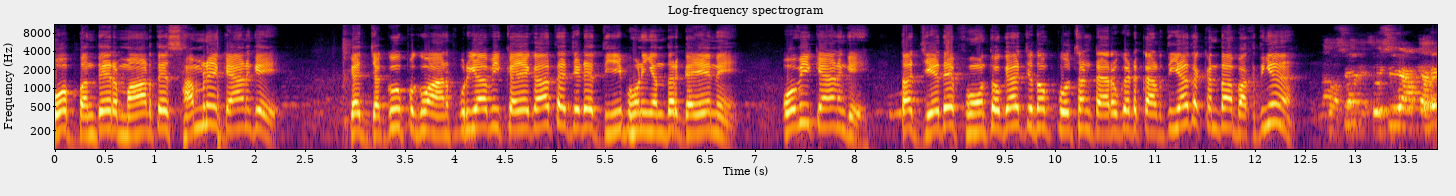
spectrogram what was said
ਉਹ ਬੰਦੇ ਰਿਮਾਂਡ ਤੇ ਸਾਹਮਣੇ ਕਹਿਣਗੇ ਕਿ ਜੱਗੂ ਭਗਵਾਨਪੁਰੀਆ ਵੀ ਕਹੇਗਾ ਤੇ ਜਿਹੜੇ ਦੀਪ ਹੁਣੀ ਅੰਦਰ ਗਏ ਨੇ ਉਹ ਵੀ ਕਹਿਣਗੇ। ਤਾਂ ਜਿਹਦੇ ਫੋਨ ਤੋਂ ਗਿਆ ਜਦੋਂ ਪੁਲਿਸ ਇੰਟਰੋਗੇਟ ਕਰਦੀ ਆ ਤਾਂ ਕੰਧਾਂ ਸਾਹਿਬ, ਤੁਸੀਂ- ਤੁਸੀਂ ਆਪਣੇ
